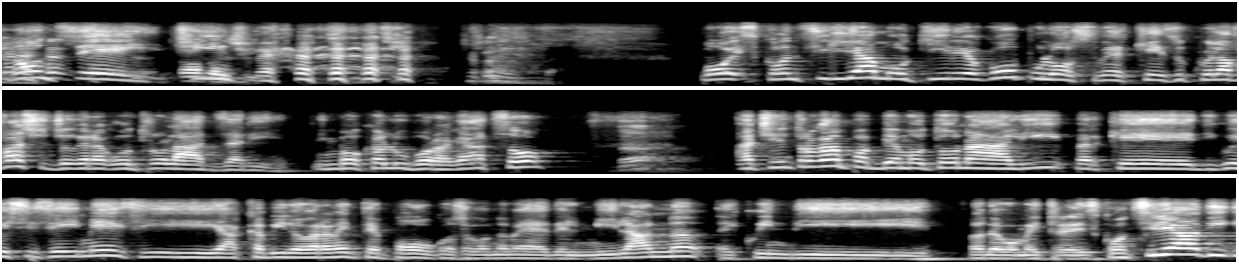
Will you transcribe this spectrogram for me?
Non 6 5 poi sconsigliamo Kiriakopoulos perché su quella fascia giocherà contro Lazzari. In bocca al lupo, ragazzo. A centrocampo abbiamo Tonali perché di questi sei mesi ha capito veramente poco, secondo me, del Milan e quindi lo devo mettere nei sconsigliati.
